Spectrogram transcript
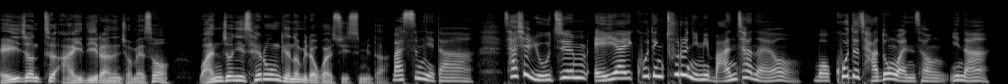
에이전트 아이디라는 점에서 완전히 새로운 개념이라고 할 수 있습니다. 맞습니다. 사실 요즘 AI 코딩 툴은 이미 많잖아요. 뭐 코드 자동 완성이나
